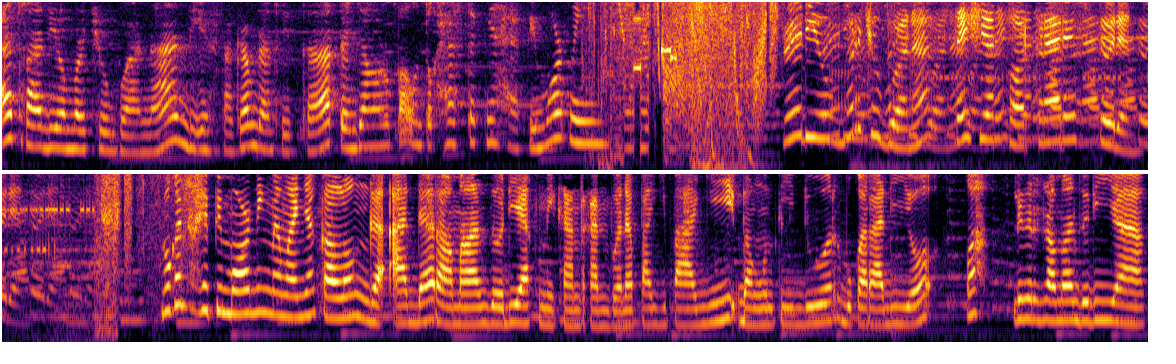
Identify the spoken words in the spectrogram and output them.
At Radio Mercu Buana di Instagram dan Twitter dan jangan lupa untuk hashtagnya Happy Morning. Radio Mercu Buana Station for Creative Student. Bukan happy morning namanya kalau nggak ada ramalan zodiak nih kan rekan buana pagi-pagi bangun tidur buka radio, wah dengerin ramalan zodiak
